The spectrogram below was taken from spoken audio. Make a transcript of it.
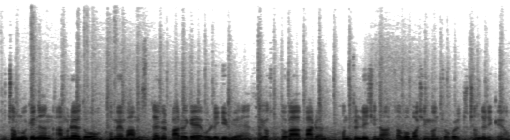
추천 무기는 아무래도 검의 마음 스택을 빠르게 올리기 위해 사격 속도가 빠른 건틀릿이나 서브 머신건 쪽을 추천드릴게요.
